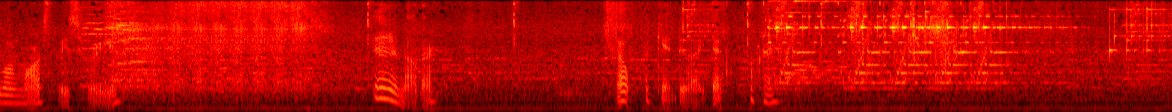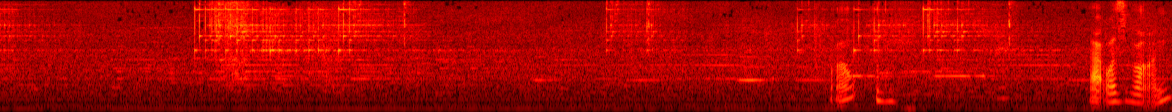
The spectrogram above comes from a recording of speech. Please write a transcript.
One more space for you. And another. Nope, I can't do that yet. Okay. Well, that was fun.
